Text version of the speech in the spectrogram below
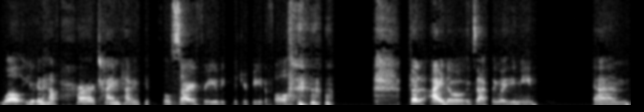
well, you're going to have a hard time having people feel sorry for you because you're beautiful. but I know exactly what you mean. Um,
